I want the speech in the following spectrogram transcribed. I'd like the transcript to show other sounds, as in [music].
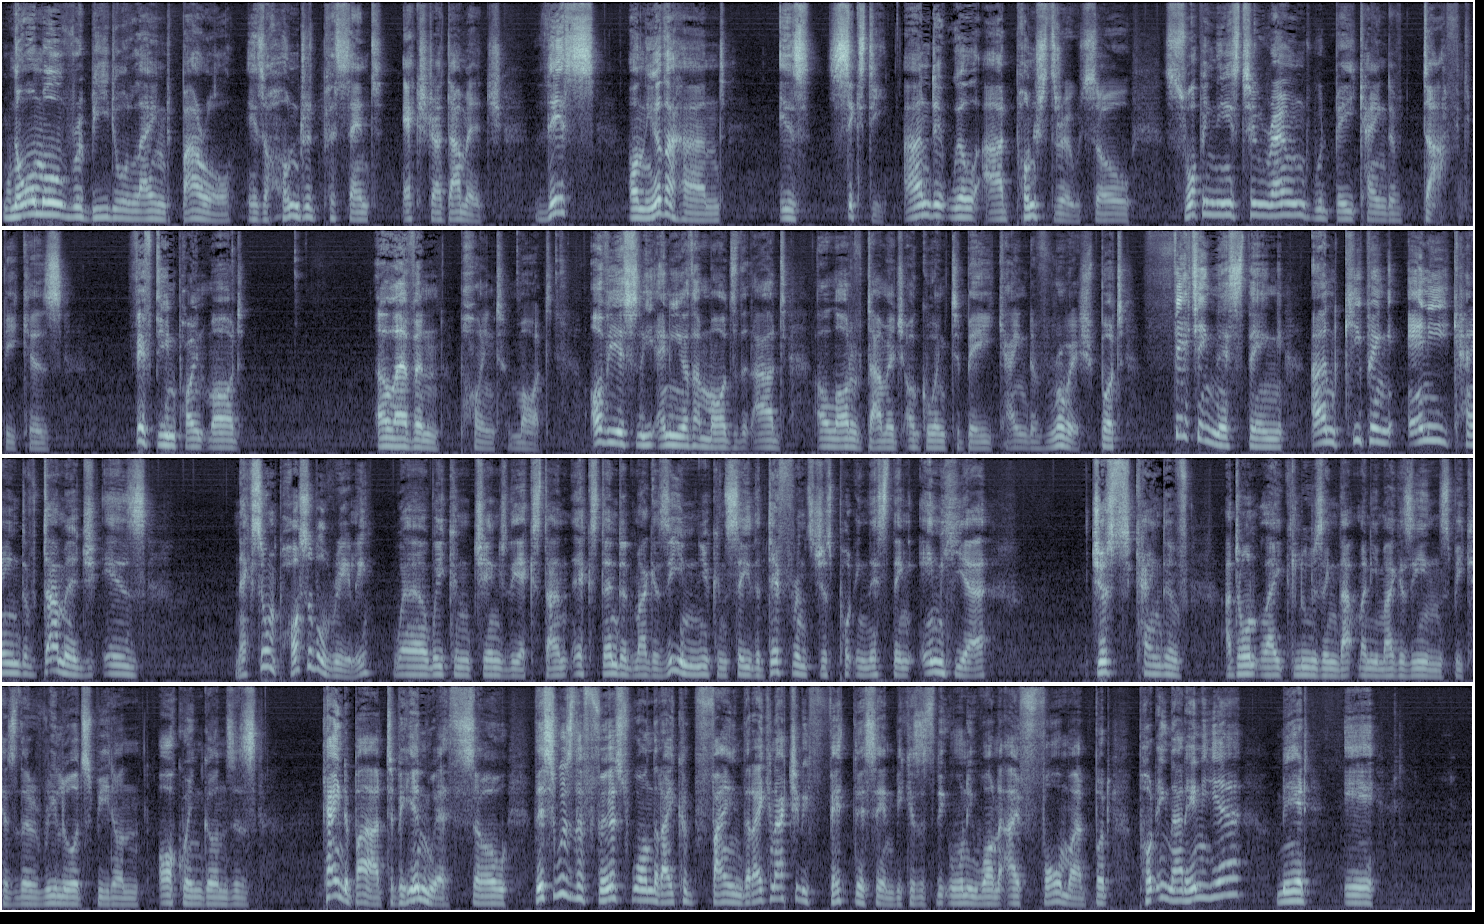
Normal Rubedo lined barrel is 100% extra damage. This, on the other hand, is 60 and it will add punch through. So swapping these two round would be kind of daft because 15 point mod, 11 point mod. Obviously, any other mods that add a lot of damage are going to be kind of rubbish, but fitting this thing and keeping any kind of damage is next to impossible, really. Where we can change the extend extended magazine, you can see the difference just putting this thing in here. Just kind of, I don't like losing that many magazines because the reload speed on Archwing guns is kind of bad to begin with. So this was the first one that I could find that I can actually fit this in because it's the only one I've formatted. But putting that in here made a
